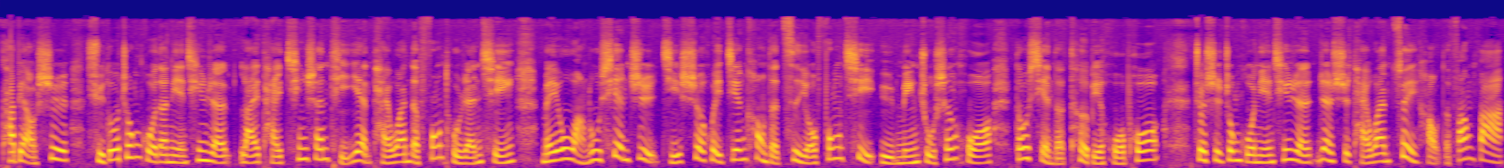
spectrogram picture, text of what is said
他表示，许多中国的年轻人来台亲身体验台湾的风土人情，没有网络限制及社会监控的自由风气与民主生活，都显得特别活泼。这是中国年轻人认识台湾最好的方法，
